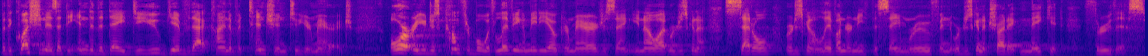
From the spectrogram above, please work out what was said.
But the question is at the end of the day, do you give that kind of attention to your marriage? Or are you just comfortable with living a mediocre marriage and saying, you know what, we're just going to settle, we're just going to live underneath the same roof, and we're just going to try to make it through this?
